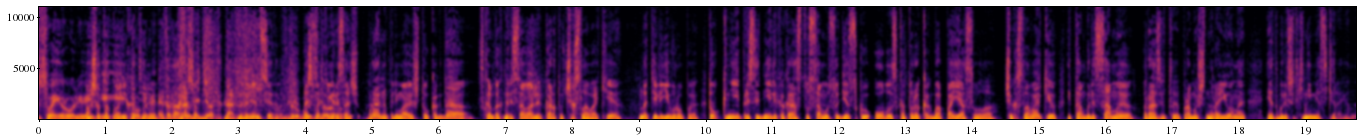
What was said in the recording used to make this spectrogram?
своей ролью а и, что и, такое и они итогами. хотели? Это нас Хорошо. уведет да, мы вернемся в другую Значит, смотрите, сторону. Юрий Александрович, правильно понимаю, что когда, скажем так, нарисовали карту Чехословакии, на теле Европы, то к ней присоединили как раз ту самую Судетскую область, которая как бы опоясывала Чехословакию, и там были самые развитые промышленные районы, и это были все-таки немецкие районы.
